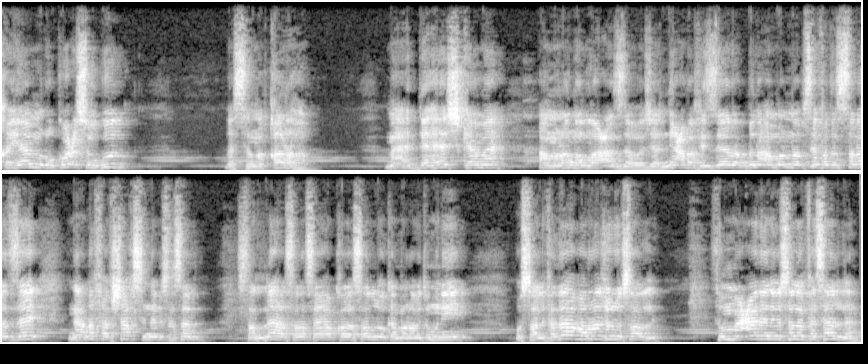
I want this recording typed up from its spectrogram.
قيام ركوع سجود بس نقرها ما أدهاش كما أمرنا الله عز وجل. نعرف إزاي ربنا أمرنا بصفة الصلاة إزاي؟ نعرفها في شخص النبي صلى الله عليه وسلم. صلاها صلاة صحيحة وقال صلوا كما رأيتموني إيه أصلي. فذهب الرجل يصلي ثم عاد النبي صلى الله عليه وسلم فسلم.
